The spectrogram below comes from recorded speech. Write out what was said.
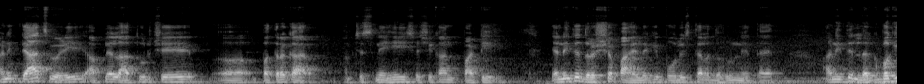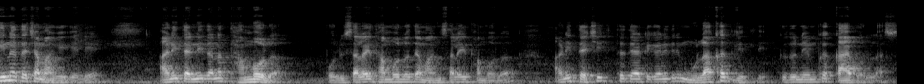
आणि त्याचवेळी आपल्या लातूरचे पत्रकार आमचे स्नेही शशिकांत पाटील यांनी ते दृश्य पाहिलं की पोलीस त्याला धरून नेत आहेत आणि ते लगबगीनं त्याच्यामागे गेले आणि त्यांनी त्यांना थांबवलं. पोलिसालाही थांबवलं त्या माणसालाही थांबवलं आणि त्याची तिथं त्या ठिकाणी त्यांनी मुलाखत घेतली की तू नेमकं काय बोललास?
